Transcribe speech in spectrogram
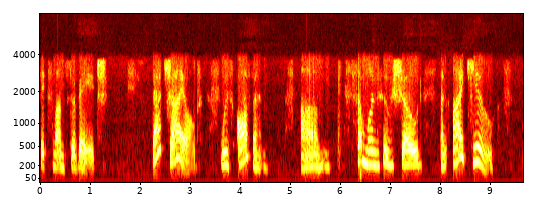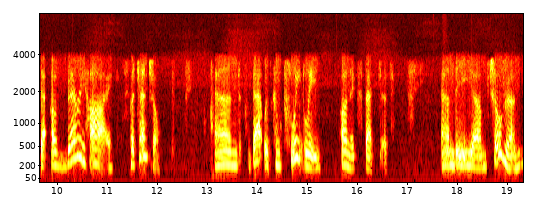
six months of age, that child was often um, someone who showed an IQ that of very high potential. And that was completely unexpected. And the um, children,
